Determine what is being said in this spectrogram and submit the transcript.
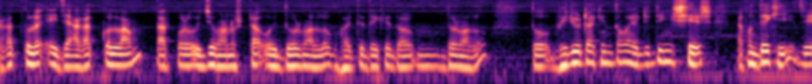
আঘাত করলে, এই যে আঘাত করলাম, তারপর ওই যে মানুষটা ওই দৌড় মারলো, ভয়তে দেখে দৌড় মারলো। তো ভিডিওটা কিন্তু আমার এডিটিং শেষ। এখন দেখি যে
